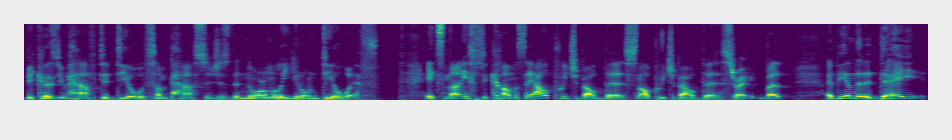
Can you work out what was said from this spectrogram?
because you have to deal with some passages that normally you don't deal with. It's nice to come and say, I'll preach about this and I'll preach about this, right? But at the end of the day,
